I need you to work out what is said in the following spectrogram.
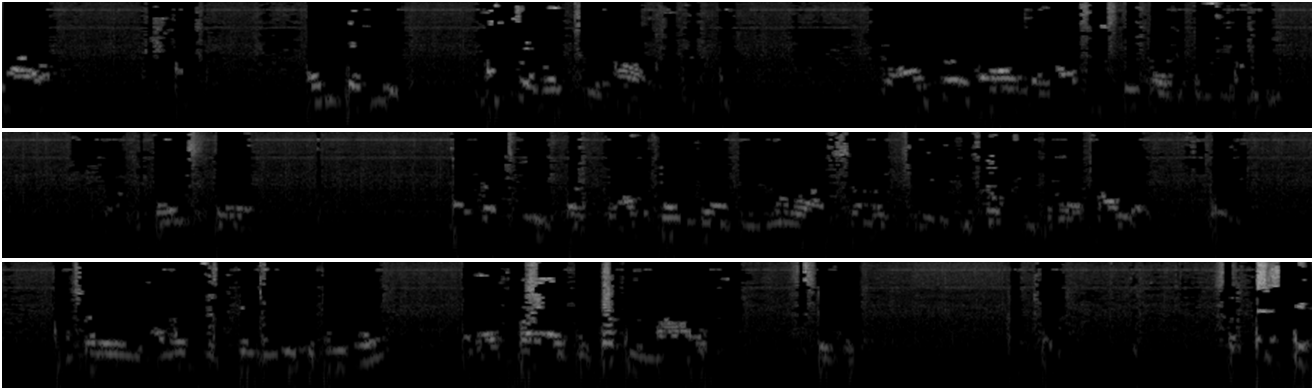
now. And he work I go around and I just think of the money. Because my I think that we know our summer to be so people that I am. So I went the same thing to do and I tried to put them in my house. So first of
